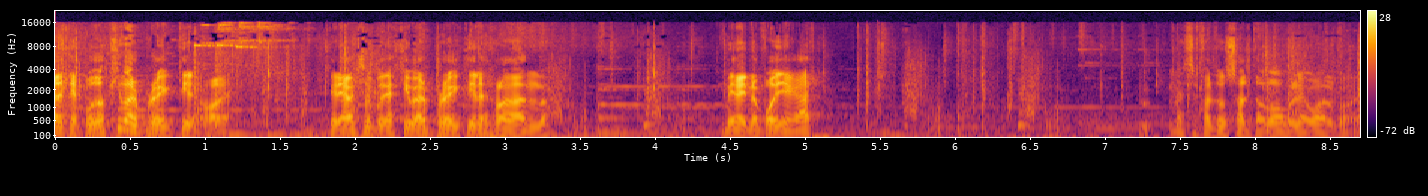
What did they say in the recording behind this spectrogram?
Espérate, ¿puedo esquivar proyectiles? Joder Quería ver si podía esquivar proyectiles rodando Mira, y no puedo llegar Me hace falta un salto doble o algo, ¿eh?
